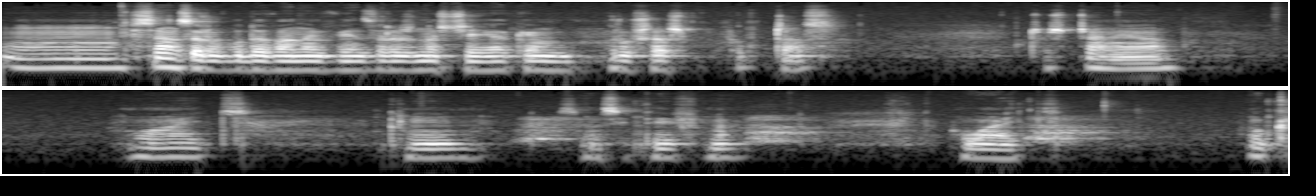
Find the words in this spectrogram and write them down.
mm, sensor wbudowany, więc w zależności jak ją ruszasz podczas czyszczenia white, clean, sensitive, white. Ok,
